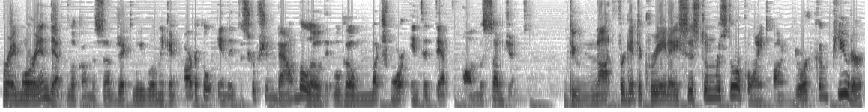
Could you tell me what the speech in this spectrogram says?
For a more in-depth look on the subject, we will link an article in the description down below that will go much more into depth on the subject. Do not forget to create a system restore point on your computer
